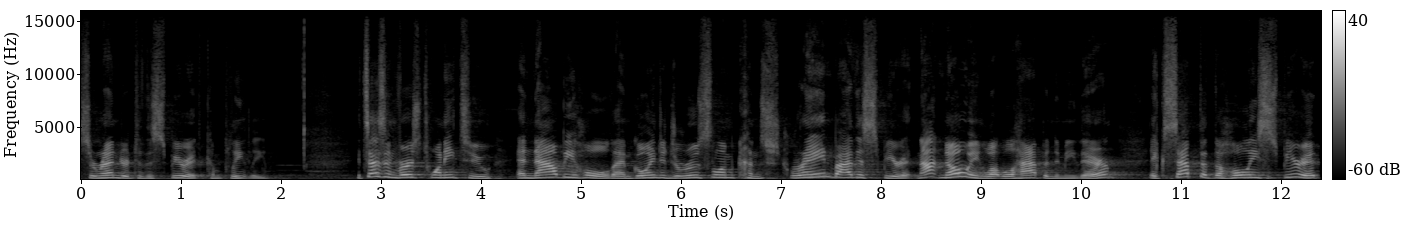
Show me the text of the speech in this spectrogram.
Surrender to the Spirit completely. It says in verse 22 And now behold, I am going to Jerusalem constrained by the Spirit, not knowing what will happen to me there, except that the Holy Spirit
